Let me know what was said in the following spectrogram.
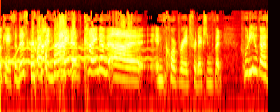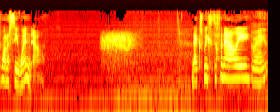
Okay, so this question kind of kind of uh, incorporates predictions, but who do you guys want to see win now? Next week's the finale. Right?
